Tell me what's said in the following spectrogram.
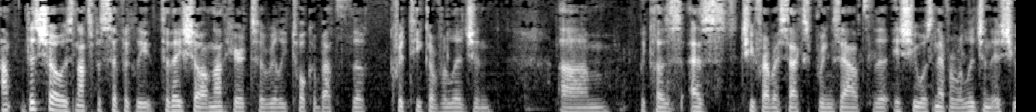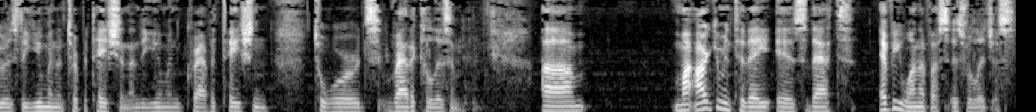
um, this show is not specifically today's show. I'm not here to really talk about the critique of religion um, because as Chief Rabbi Sacks brings out, the issue was never religion. The issue is the human interpretation and the human gravitation towards radicalism. Um, my argument today is that every one of us is religious.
